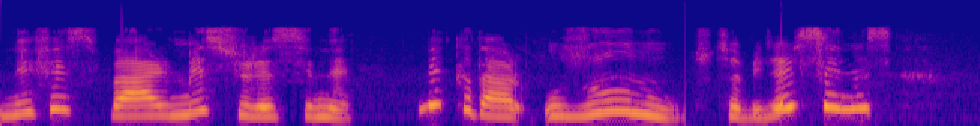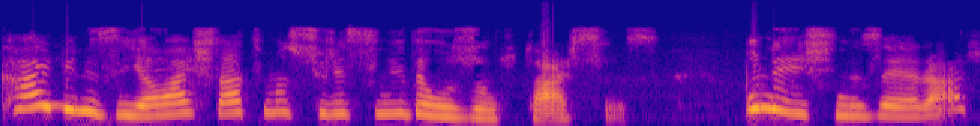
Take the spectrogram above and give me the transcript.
nefes verme süresini ne kadar uzun tutabilirseniz kalbinizi yavaşlatma süresini de uzun tutarsınız. Bu ne işinize yarar?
